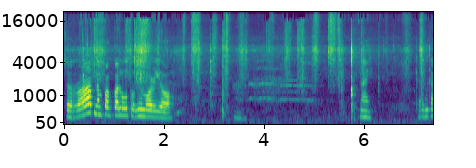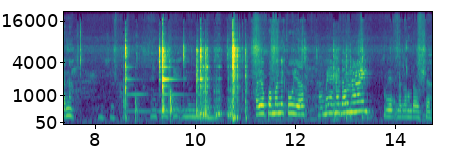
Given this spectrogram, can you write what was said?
Sarap ng pagkaluto ni Mario. Nay, kain ka na. Ayaw pa man ni kuya. Mamaya na daw, Nay. Maya na lang daw siya.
